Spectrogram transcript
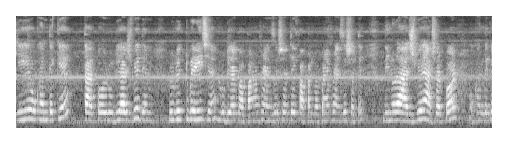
গিয়ে ওখান থেকে তারপর রুডি আসবে দেন রুডি একটু বেরিয়েছে। রুডি আর পাপানোর ফ্রেন্ডসদের সাথে, পাপান, পাপানের ফ্রেন্ডসদের সাথে। দিন ওরা আসবে, আসার পর ওখান থেকে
